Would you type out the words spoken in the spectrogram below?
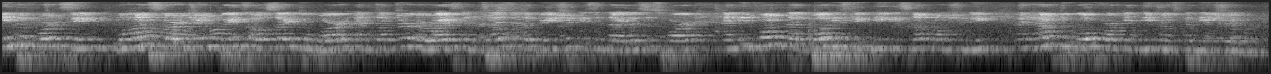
In the fourth Mohan's guardian waits outside the ward and doctor arrives and tells that the patient is in dialysis ward and informed that his kidney is not functioning and have to go for kidney transplantation.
